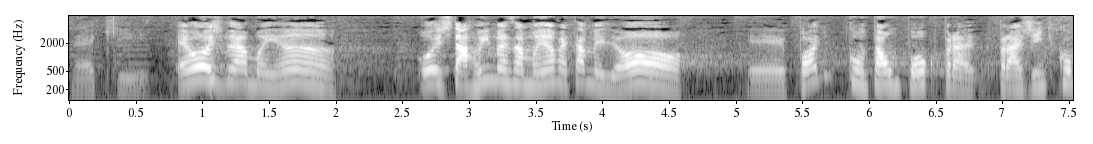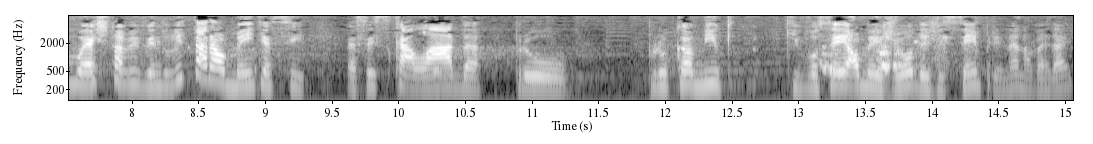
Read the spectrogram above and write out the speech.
né? Que é hoje, não é amanhã, hoje está ruim, mas amanhã vai estar tá melhor. É, pode contar um pouco para a gente como é que está vivendo literalmente esse, essa escalada pro, pro caminho que, que você almejou desde sempre, né, na verdade?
